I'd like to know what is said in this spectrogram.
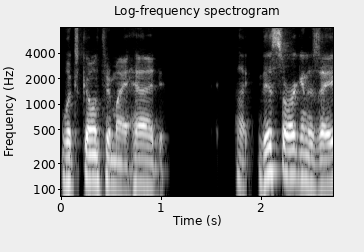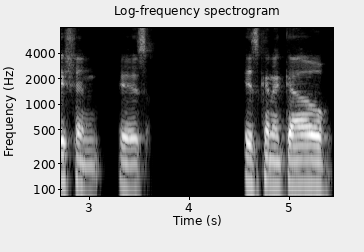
what's going through my head, like this organization is is going to go.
